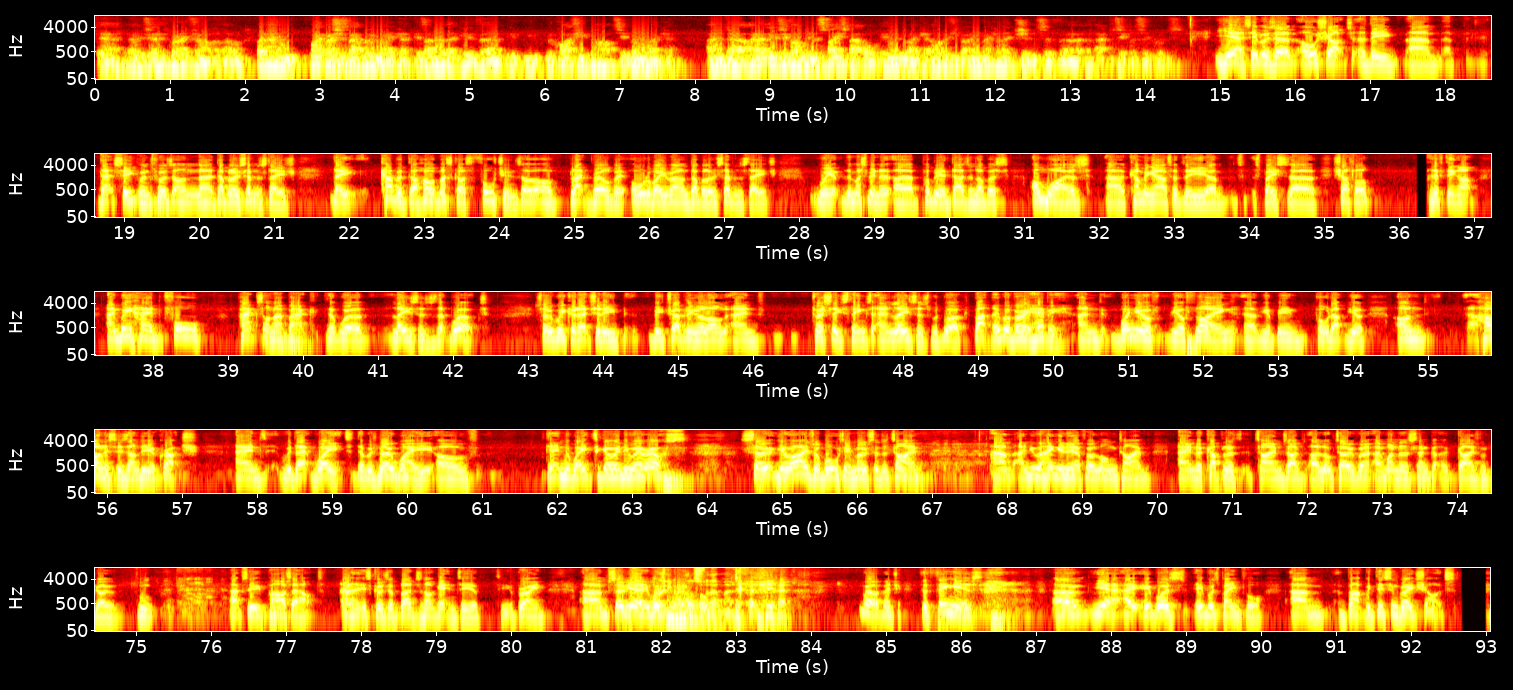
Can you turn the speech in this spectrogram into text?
Yeah, it was, it was a great film. I love that one. But um, my question is about Moonraker because I know that you've uh, you, you, you're quite a few parts in Moonraker, and uh, I know that was involved in the space battle in Moonraker. I wonder if you've got any recollections of, uh, of that particular sequence. Yes, it was uh, all shot. The um, uh, that sequence was on uh, 007 stage. They covered the whole must fortunes of, of, Black Velvet all the way around 007 stage. We, there must have been a, uh, probably a dozen of us on wires uh, coming out of the um, space uh, shuttle, lifting up, and we had four packs on our back that were lasers that worked. So we could actually be traveling along and press these things and lasers would work. But they were very heavy. And when you're, you're flying, uh, you're being pulled up, you're on uh, harnesses under your crutch. And with that weight, there was no way of getting the weight to go anywhere else. So your eyes were watering most of the time, um, and you were hanging there for a long time. And a couple of times I, I looked over, and one of the guys would go, hmm absolutely pass out. it's because the blood's not getting to your to your brain. Um, so yeah, it or was anyone painful. else for that matter. yeah. Well, eventually, the thing is, um, yeah, I, it was it was painful, um, but we did some great shots.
